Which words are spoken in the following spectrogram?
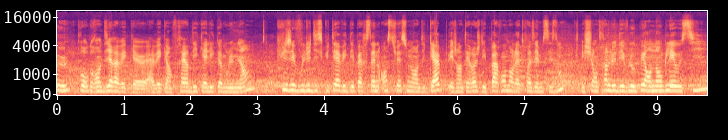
eux pour grandir avec, euh, avec un frère décalé comme le mien. Puis j'ai voulu discuter avec des personnes en situation de handicap et j'interroge des parents dans la troisième saison. Et je suis en train de le développer en anglais aussi.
